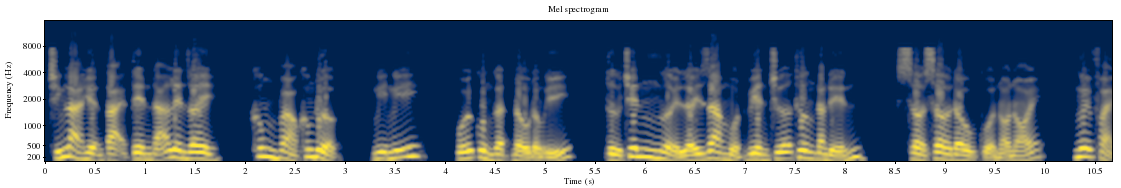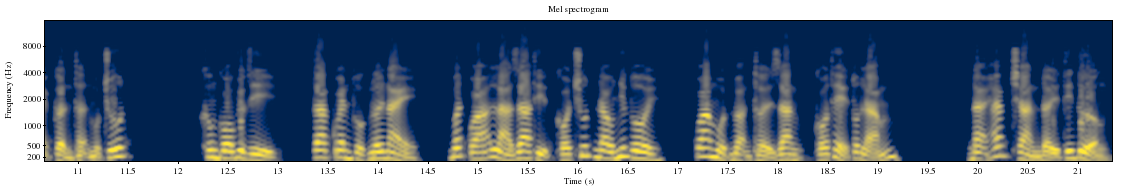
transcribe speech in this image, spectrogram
Chính là hiện tại tên đã lên dây, không vào không được, nghĩ nghĩ, cuối cùng gật đầu đồng ý, từ trên người lấy ra một viên chữa thương đang đến, sờ sờ đầu của nó nói, ngươi phải cẩn thận một chút. Không có việc gì, ta quen thuộc nơi này, bất quá là da thịt có chút đau nhức thôi, qua một đoạn thời gian có thể tốt lắm. Đại hắc tràn đầy tin tưởng.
